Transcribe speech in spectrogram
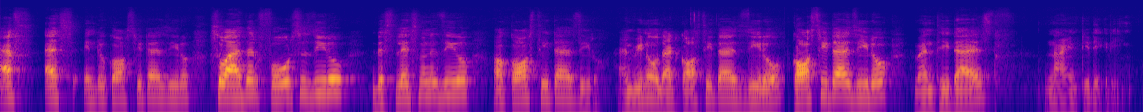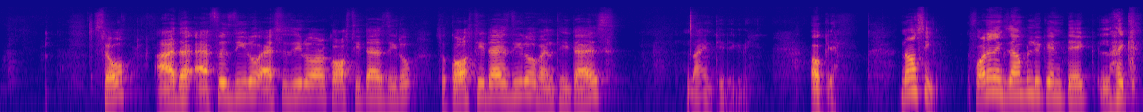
Fs into cos theta is 0. So either force is 0, displacement is 0 or cos theta is 0. And we know that cos theta is 0. Cos theta is 0 when theta is 90 degree. So either f is 0, s is 0 or cos theta is 0. So cos theta is 0 when theta is 90 degree. Okay. Now see, for an example you can take like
